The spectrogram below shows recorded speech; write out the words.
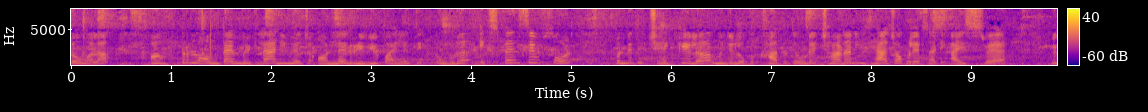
तो मला आफ्टर लॉंग टाईम भेटला आणि मी याचे ऑनलाईन रिव्ह्यू पाहिले. ते एवढं एक्सपेन्सिव्ह सोड पण मी ते चेक केलं. म्हणजे लोक खातात एवढे छान. आणि ह्या चॉकलेटसाठी आय स्वेअर मी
